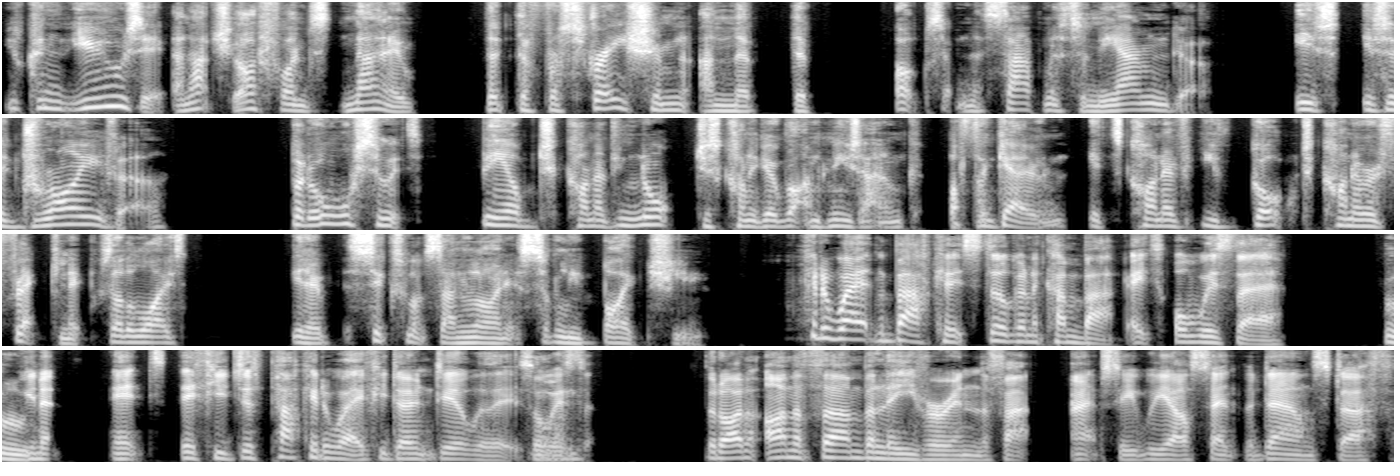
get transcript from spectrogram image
you can use it. And actually, I find now that the frustration and the, the upset and the sadness and the anger is, is a driver, but also it's being able to kind of not just kind of go, right, I'm going to use that and off I go. It's kind of, you've got to kind of reflect on it because otherwise, you know, six months down the line, it suddenly bites you. Pack it away at the back and it's still going to come back. It's always there. Mm. You know, it's, if you just pack it away, if you don't deal with it, it's always Mm. there. But I'm, I'm a firm believer in the fact, actually, we are sent the down stuff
